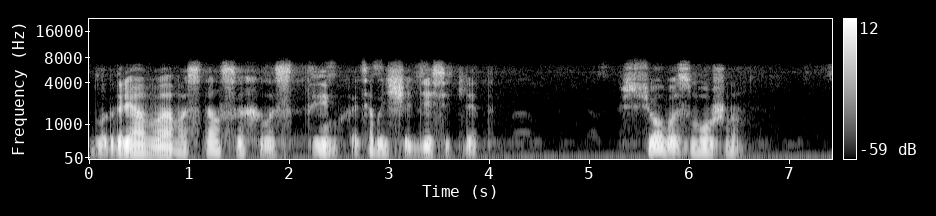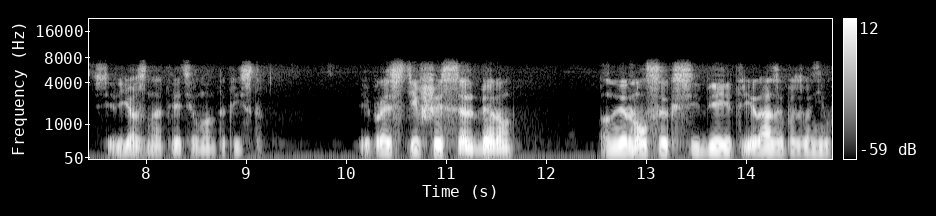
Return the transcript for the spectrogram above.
благодаря вам остался холостым хотя бы еще десять лет. Все возможно, — серьезно ответил Монте-Кристо. И, простившись с Альбером, он вернулся к себе и три раза позвонил.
